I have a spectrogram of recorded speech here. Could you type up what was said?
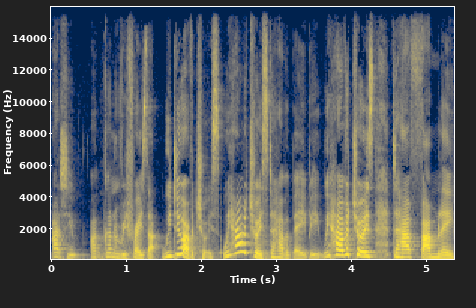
actually, I'm going to rephrase that. We do have a choice. We have a choice to have a baby. We have a choice to have family.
